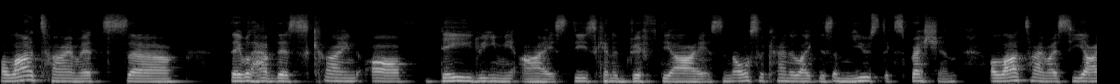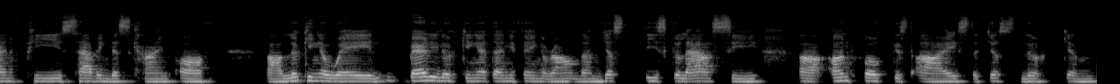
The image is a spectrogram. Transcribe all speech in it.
a lot of time it's uh, they will have this kind of daydreamy eyes, these kind of drifty eyes, and also kind of like this amused expression. A lot of time I see INFPs having this kind of uh, looking away, barely looking at anything around them, just these glassy, uh, unfocused eyes that just look and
